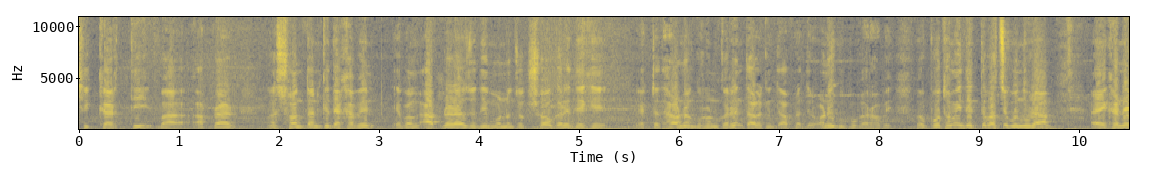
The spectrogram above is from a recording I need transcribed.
শিক্ষার্থী বা আপনার সন্তানকে দেখাবেন এবং আপনারাও যদি মনোযোগ সহকারে দেখে একটা ধারণা গ্রহণ করেন, তাহলে কিন্তু আপনাদের অনেক উপকার হবে। তো প্রথমেই দেখতে পাচ্ছ বন্ধুরা, এখানে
